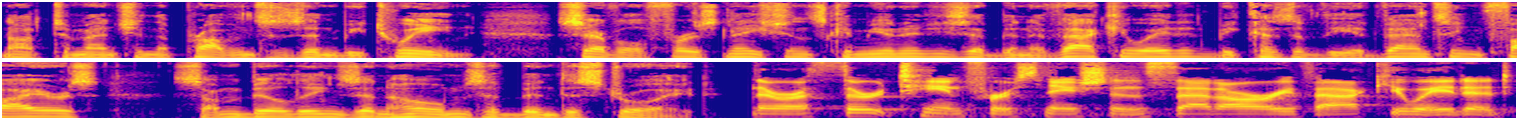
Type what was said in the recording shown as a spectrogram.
not to mention the provinces in between. Several First Nations communities have been evacuated because of the advancing fires. Some buildings and homes have been destroyed. There are 13 First Nations that are evacuated.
